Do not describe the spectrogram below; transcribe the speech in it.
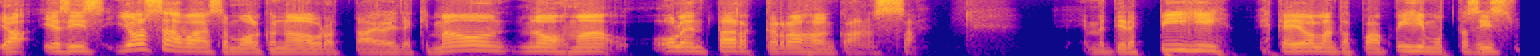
Ja, ja siis jossain vaiheessa mua alkoi naurattaa jotenkin. Mä, oon, no, mä olen tarkka rahan kanssa. En mä tiedä, pihi, ehkä jollain tapaa pihi, mutta siis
